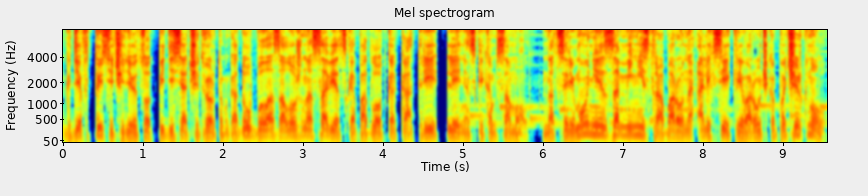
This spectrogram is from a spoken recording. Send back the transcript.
где в 1954 году была заложена советская подлодка К-3 «Ленинский комсомол». На церемонии замминистра обороны Алексей Криворучко подчеркнул,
